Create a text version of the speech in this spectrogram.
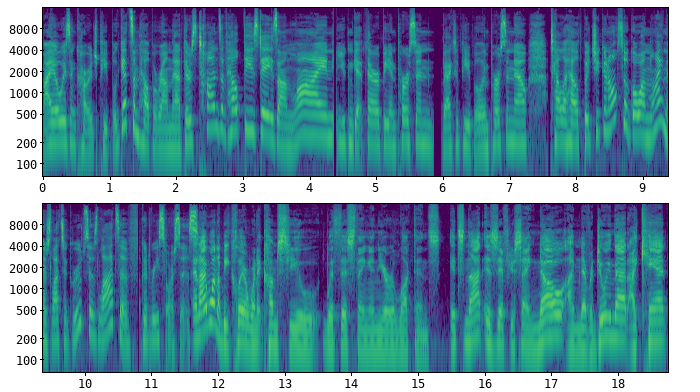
I always encourage people get some help around that. There's tons of help these days online. You can get therapy in person, back to people in person now, telehealth, but you can also go online. There's lots of groups, there's lots of good resources. And I want to be clear when it comes to you with this thing and your reluctance. It's not as if you're saying, no, I'm never doing that. I can't.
